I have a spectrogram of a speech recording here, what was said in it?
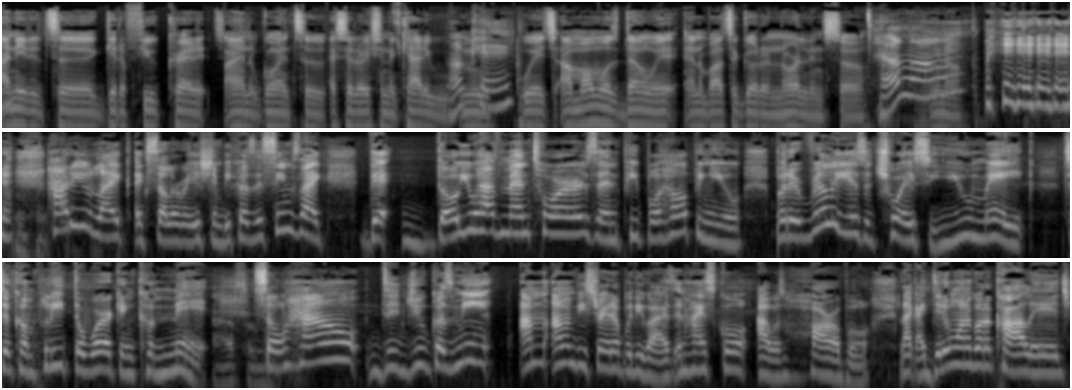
I needed to get a few credits. I ended up going to Acceleration Academy, with Okay. me, which I'm almost done with, and about to go to Norland. So Hello. You know. How do you like acceleration? Because it seems like that though you have mentors and people helping you, but it really is a choice you make to complete the work and commit. Absolutely. So how did you? Because me. I'm, I'm gonna be straight up with you guys. In high school, I was horrible. Like I didn't want to go to college.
